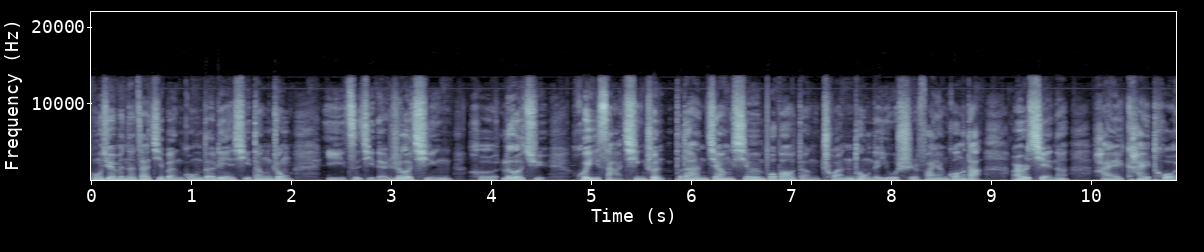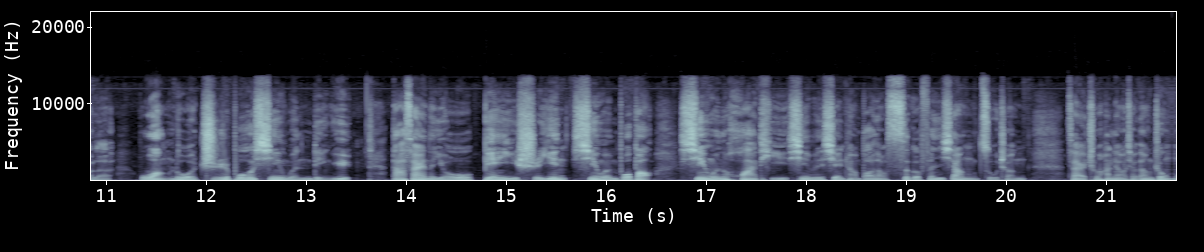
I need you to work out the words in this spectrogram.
同学们呢，在基本功的练习当中，以自己的热情和乐趣挥洒青春，不但将新闻播报等传统的优势发扬光大，而且呢，还开拓了网络直播新闻领域。大赛呢由变异时音、新闻播报、新闻话题、新闻现场报道四个分项组成，在春寒料峭当中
